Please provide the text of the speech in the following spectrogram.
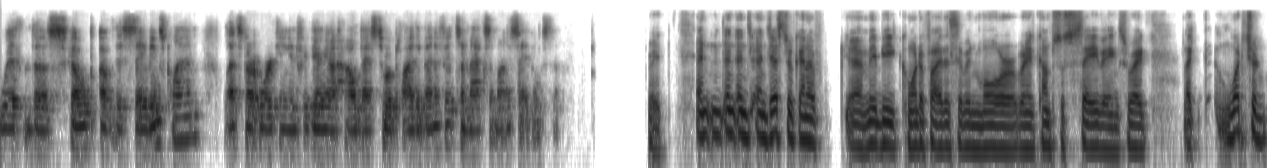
with the scope of this savings plan. Let's start working and figuring out how best to apply the benefit to maximize savings. Great. And and and, and just to kind of uh, maybe quantify this a bit more when it comes to savings, right? Like what should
